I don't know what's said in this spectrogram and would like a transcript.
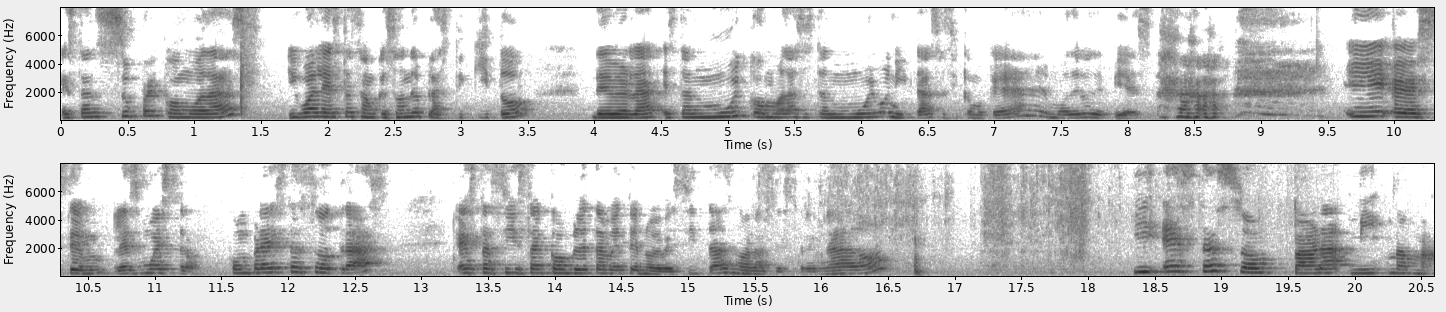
Están súper cómodas. Igual estas, aunque son de plastiquito, de verdad están muy cómodas, están muy bonitas, así como que eh, el modelo de pies. y este, les muestro. Compré estas otras. Estas sí están completamente nuevecitas, no las he estrenado. Y estas son para mi mamá.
